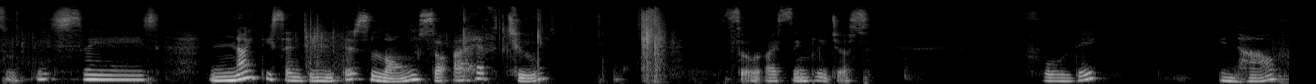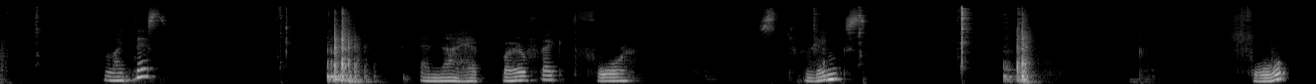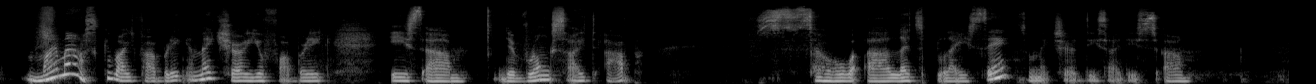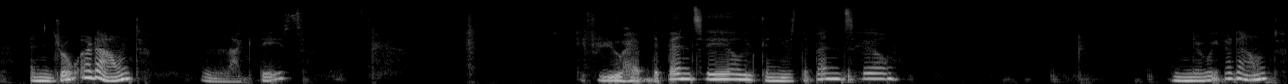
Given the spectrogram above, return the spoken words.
so this is 90 centimeters long so I have two. So I simply just fold it in half like this. And I have perfect four strings for my mask white fabric. And make sure your fabric is um, the wrong side up. So uh, let's place it. So make sure this side is um, and draw around like this. If you have the pencil you can use the pencil. And draw it around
